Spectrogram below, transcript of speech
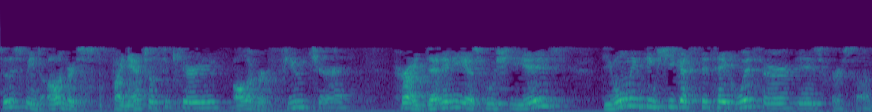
So this means all of her financial security, all of her future, her identity as who she is. The only thing she gets to take with her is her son.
